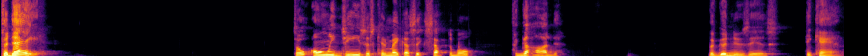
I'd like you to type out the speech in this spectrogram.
Today. So only Jesus can make us acceptable to God. The good news is He can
